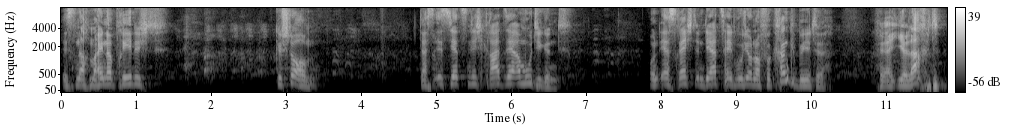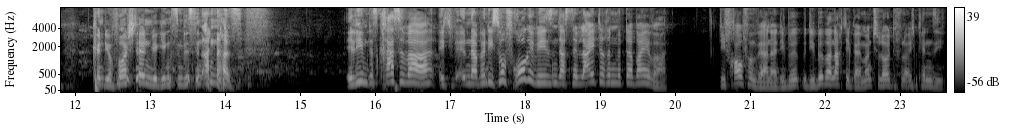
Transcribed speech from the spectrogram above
ist nach meiner Predigt gestorben. Das ist jetzt nicht gerade sehr ermutigend. Und erst recht in der Zeit, wo ich auch noch für Kranke bete. Ja, ihr lacht. Könnt ihr vorstellen, mir ging es ein bisschen anders. Ihr Lieben, das Krasse war, ich, da bin ich so froh gewesen, dass eine Leiterin mit dabei war. Die Frau von Werner, die, die Biber Nachtigall. Manche Leute von euch kennen sie.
